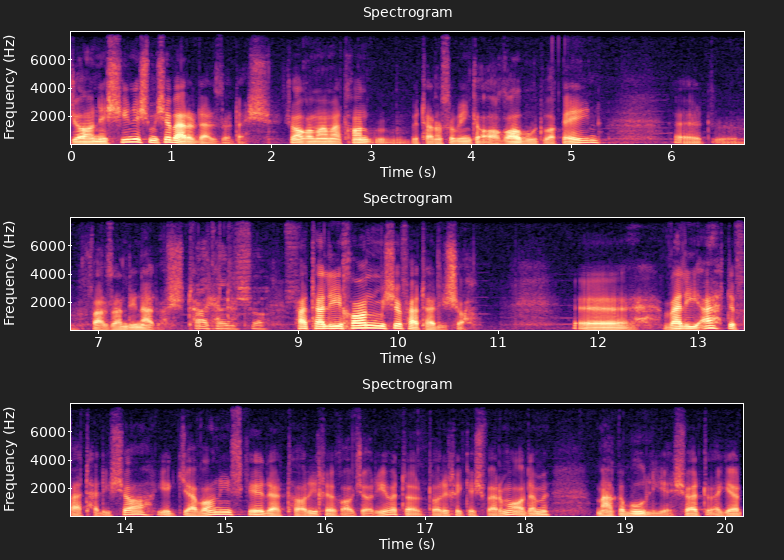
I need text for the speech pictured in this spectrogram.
جانشینش میشه برادرزادش چون آقا محمد خان به تناسب اینکه آقا بود و قین فرزندی نداشت فتلی شاه. فتلی خان میشه فتلی شاه. ولی عهد فتلی شاه یک جوانی است که در تاریخ قاجاریه و تاریخ کشور ما آدم مقبولیه. شاید اگر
